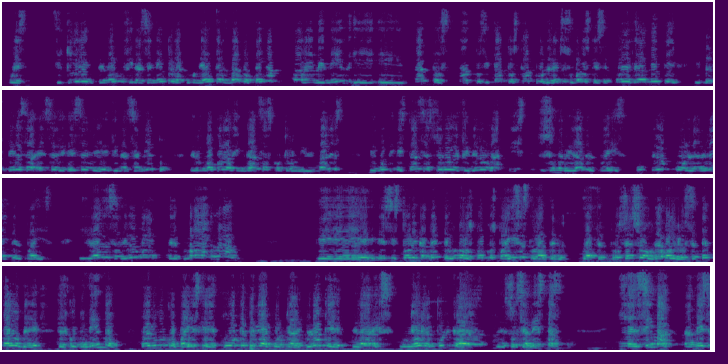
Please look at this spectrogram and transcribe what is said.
pues si quieren tener un financiamiento de la comunidad lo tengan para venir y, tantos, tantos y tantos campos de derechos humanos que se puede realmente invertir esa, ese, ese financiamiento, pero no para venganzas contra los militares. En última instancia, solo definieron la institucionalidad del país, cumplieron con la ley del país. Y gracias a Dios, Guatemala, que es históricamente uno de los pocos países durante, durante el proceso, digamos, de los 70 años de, del comunismo, fue el único país que tuvo que pelear contra el bloque de la ex Unión República de Socialistas. Y encima también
